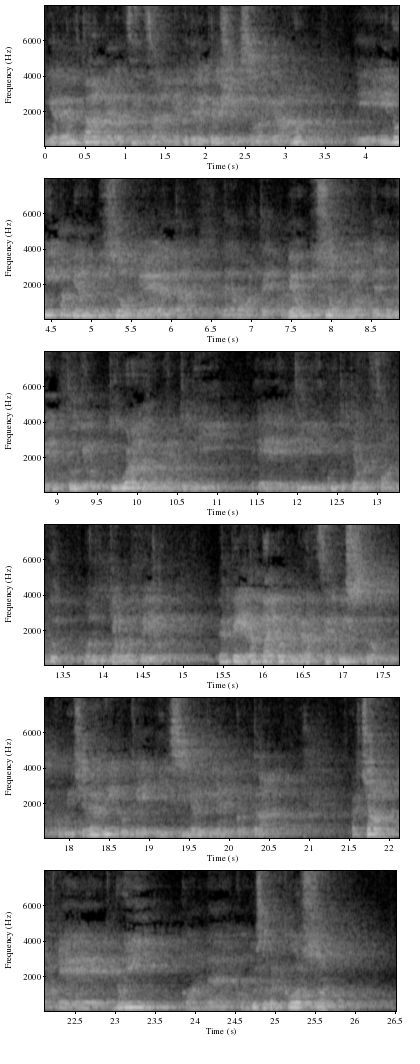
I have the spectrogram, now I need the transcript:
In realtà è la zizzania che deve crescere insieme al grano e, e noi abbiamo bisogno in realtà della morte, abbiamo bisogno del momento di rottura, del momento di, eh, di, in cui tocchiamo il fondo, ma lo tocchiamo davvero, perché in realtà è proprio grazie a questo, come diceva Enrico, che il Signore ti viene a incontrare. Perciò eh, noi con, con, questo percorso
